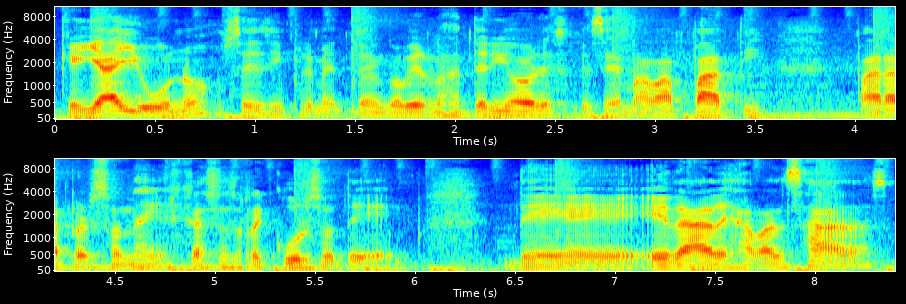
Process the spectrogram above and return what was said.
que ya hay uno, se implementó en gobiernos anteriores, que se llamaba PATI, para personas en escasos recursos de, de edades avanzadas.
